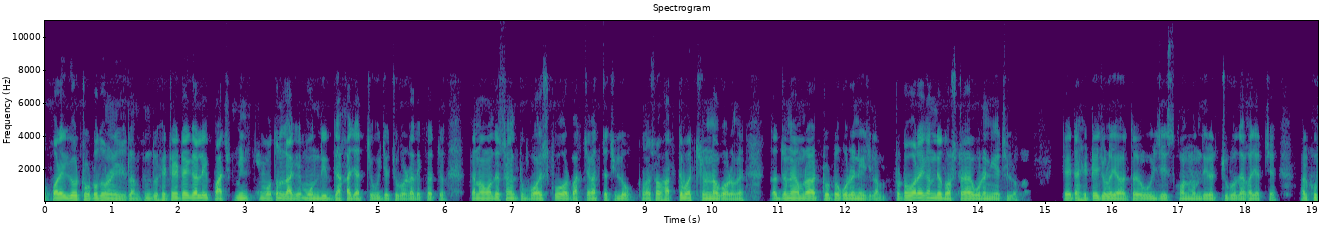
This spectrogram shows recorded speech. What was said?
ওপারে গিয়েও টোটো ধরে নিয়েছিলাম, কিন্তু হেঁটে হেঁটে গেলেই পাঁচ মিনিট মতন লাগে। মন্দির দেখা যাচ্ছে, ওই যে চূড়াটা দেখতে পাচ্ছ। কেন আমাদের সঙ্গে একটু বয়স্ক আর বাচ্চা কাচ্চা ছিল, ওরা সব হাঁটতে পারছিল না গরমে। তার জন্য আমরা টোটো করে নিয়েছিলাম। টোটো ভাড়া এখান থেকে দশ টাকা করে নিয়েছিল। এটা হেঁটে চলে যাওয়াতে ওই যে ইস্কন মন্দিরের চূড়ো দেখা যাচ্ছে। আর খুব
